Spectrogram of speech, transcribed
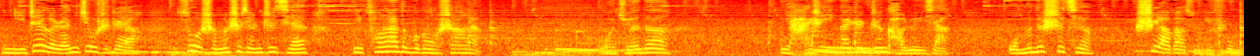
你这个人就是这样，做什么事情之前，你从来都不跟我商量。我觉得，你还是应该认真考虑一下，我们的事情是要告诉你父母，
